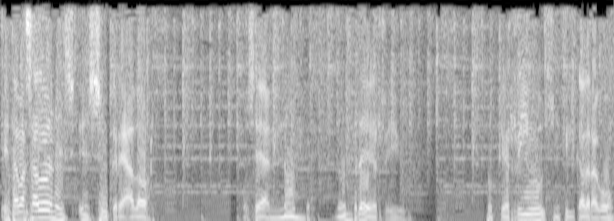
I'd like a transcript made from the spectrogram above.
Está basado en, su creador, o sea, el nombre, nombre de Ryu. Porque Ryu significa dragón.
